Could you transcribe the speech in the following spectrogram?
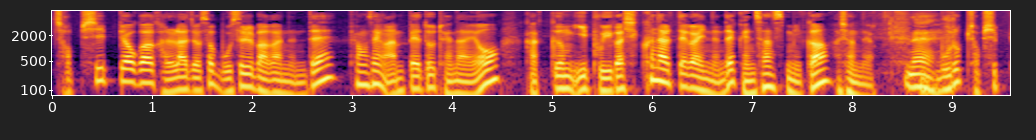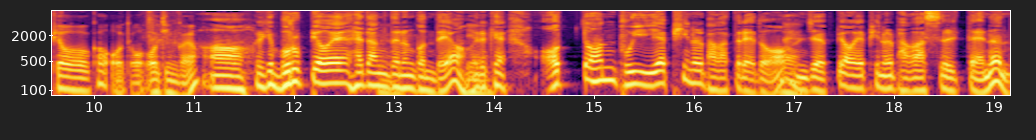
접시뼈가 갈라져서 못을 박았는데 평생 안 빼도 되나요? 가끔 이 부위가 시큰할 때가 있는데 괜찮습니까? 하셨네요. 네. 무릎 접시뼈가 어, 어디인가요? 어, 이렇게 무릎뼈에 해당되는 건데요. 예. 이렇게 어떤 부위에 핀을 박았더라도 네. 이제 뼈에 핀을 박았을 때는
